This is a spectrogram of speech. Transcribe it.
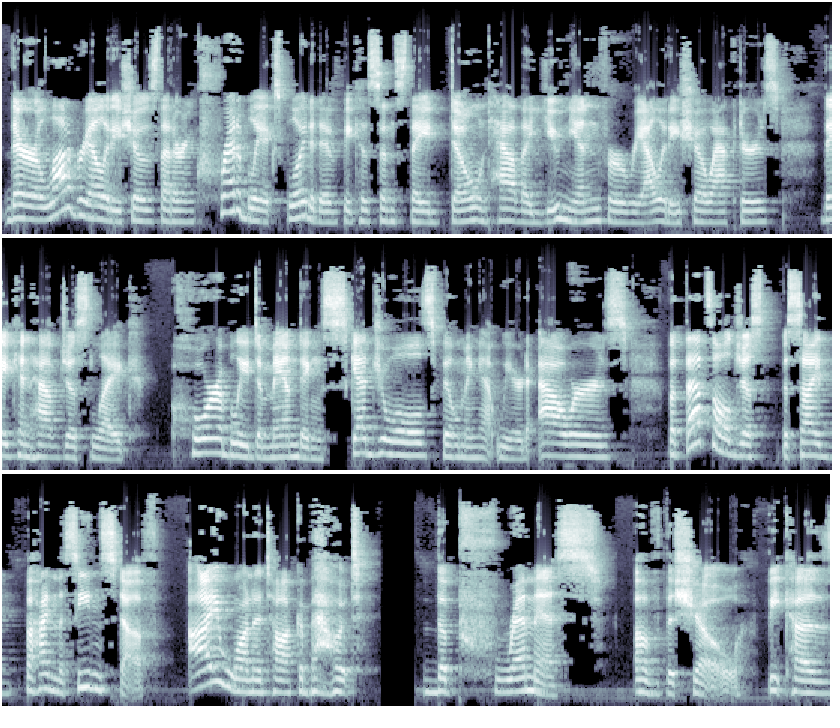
there are a lot of reality shows that are incredibly exploitative because since they don't have a union for reality show actors, they can have just like horribly demanding schedules, filming at weird hours, But that's all just beside behind the scenes stuff. I want to talk about the premise of the show because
